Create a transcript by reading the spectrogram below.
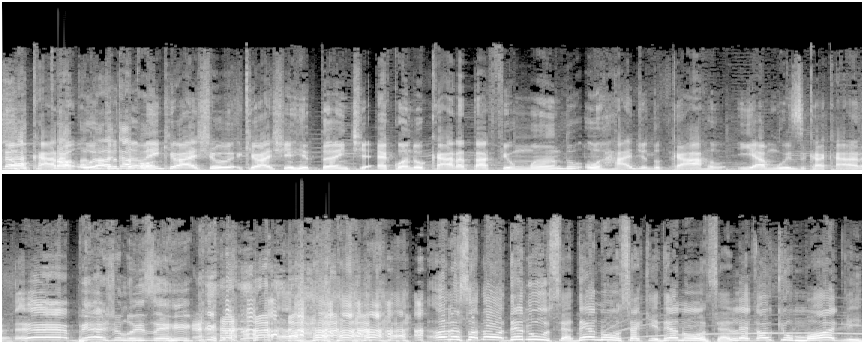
Não, cara, Pronto, outro também que eu, acho, que eu acho irritante é quando o cara tá filmando o rádio do carro e a música, cara. É, beijo, Luiz Henrique. Olha só, não, denúncia, denúncia aqui, denúncia. Legal que o Mogli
